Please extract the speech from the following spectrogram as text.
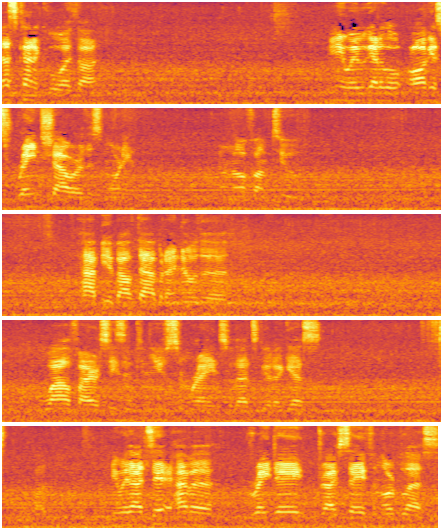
that's kind of cool, I thought. Anyway, we got a little August rain shower this morning. I don't know if I'm too happy about that, but I know the wildfire season can use some rain, so that's good, I guess. But anyway, that's it. Have a great day. Drive safe, and Lord bless.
